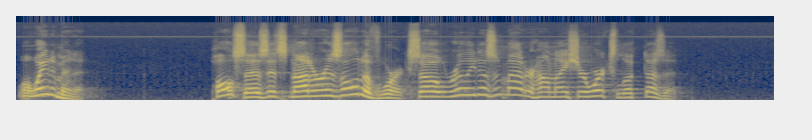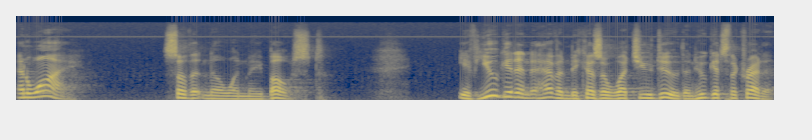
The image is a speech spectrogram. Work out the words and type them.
Well, wait a minute. Paul says it's not a result of work, so it really doesn't matter how nice your works look, does it? And why? So that no one may boast. If you get into heaven because of what you do, then who gets the credit?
